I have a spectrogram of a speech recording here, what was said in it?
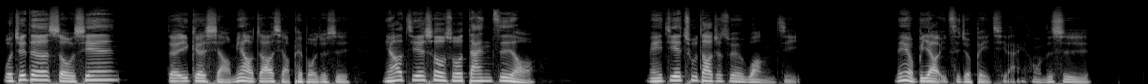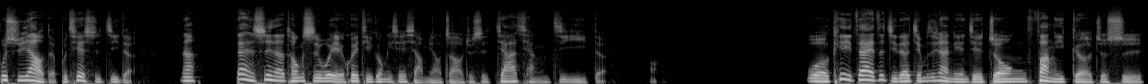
我觉得首先的一个小妙招、小撇步就是你要接受说单字哦，没接触到就是会忘记，没有必要一次就背起来，哦，这是不需要的、不切实际的。那但是呢，同时我也会提供一些小妙招，就是加强记忆的。哦，我可以在这集的节目资讯连接中放一个，就是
